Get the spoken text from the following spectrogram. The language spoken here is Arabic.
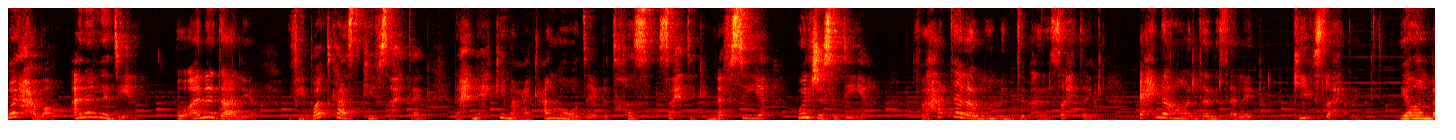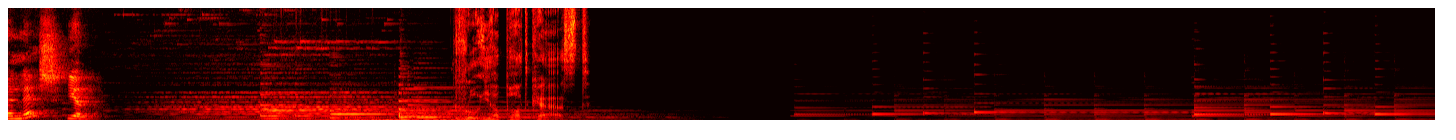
مرحبا أنا نادين وأنا داليا. وفي بودكاست كيف صحتك؟ رح نحكي معك عن مواضيع بتخص صحتك النفسية والجسدية. فحتى لو مو منتبهة لصحتك إحنا هون تنسألك كيف صحتك؟ يلا نبلش؟ يلا. رؤيا بودكاست.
